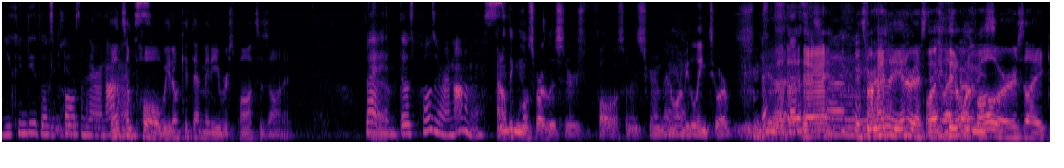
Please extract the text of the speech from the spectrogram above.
You can do those You can do polls the and they're poll. anonymous. Done some poll. We don't get that many responses on it. But Um, those polls are anonymous. I don't think most of our listeners follow us on Instagram they don't want to be linked to our It's really interesting. Well, they like don't our wanna be- followers, like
